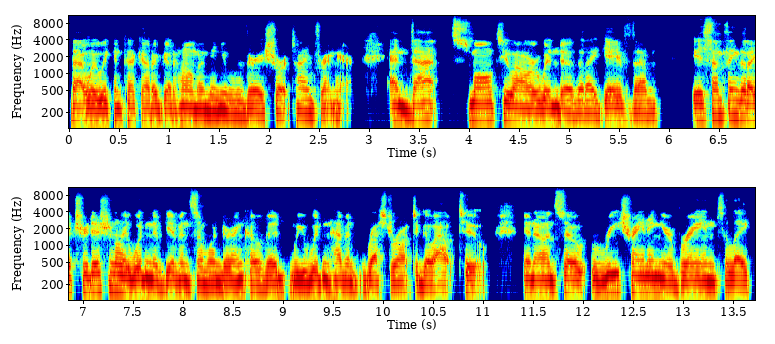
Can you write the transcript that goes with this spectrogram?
That way we can pick out a good home. I mean, you have a very short time frame here. And that small two hour window that I gave them is something that I traditionally wouldn't have given someone during COVID. We wouldn't have a restaurant to go out to, you know, and so retraining your brain to like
